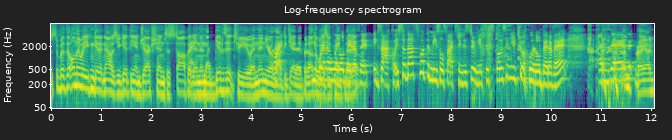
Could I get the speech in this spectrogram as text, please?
so, but the only way you can get it now is you get the injection to stop it, right. and then that gives it to you, and then you're allowed to get it. But otherwise, you get a little bit of it. Exactly. So that's what the measles vaccine is doing. It's exposing you to a little bit of it, and then I'm, sorry, I'm,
